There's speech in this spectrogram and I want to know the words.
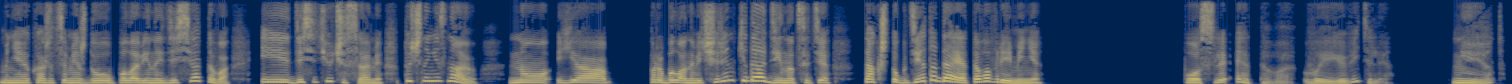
Мне кажется, между половиной десятого и десятью часами. Точно не знаю, но я пробыла на вечеринке до одиннадцати, так что где-то до этого времени. После этого вы ее видели? Нет.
